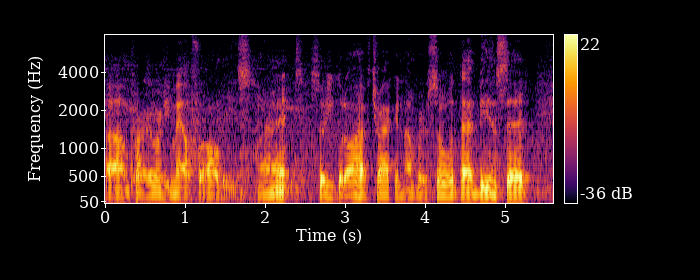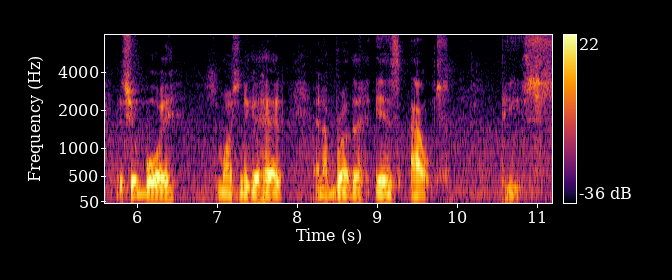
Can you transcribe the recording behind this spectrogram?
um, priority mail for all these. All right. So you could all have tracking numbers. So with that being said, it's your boy, Smart Sneakerhead, and a brother is out. Peace.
